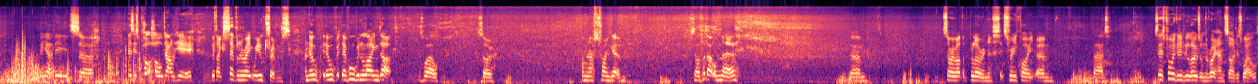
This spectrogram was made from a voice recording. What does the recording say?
but yeah, there's, uh, there's this pothole down here with like seven or eight wheel trims, and they'll, they'll, they've all been lined up as well. So I'm gonna have to try and get them. So I'll put that one there. Um, sorry about the blurriness, it's really quite um, bad. So there's probably going to be loads on the right hand side as well,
